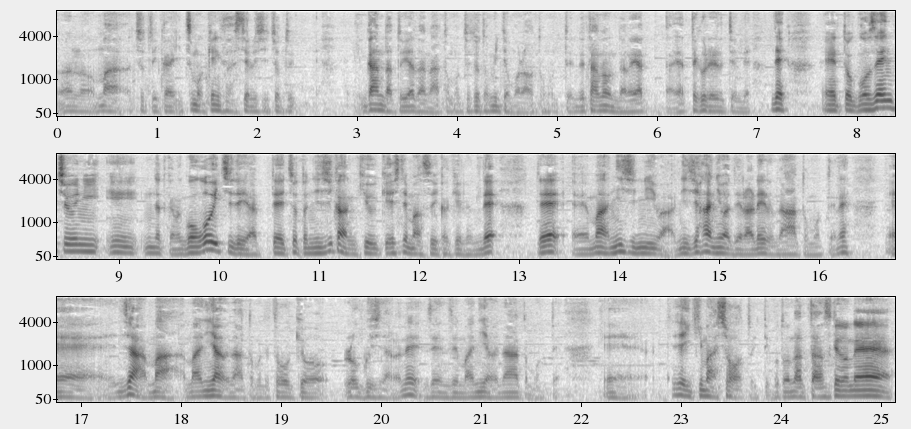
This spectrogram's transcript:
あのまあちょっと一回いつも検査してるしちょっとがんだと嫌だなと思ってちょっと見てもらおうと思ってで頼んだらやってくれるっていうんで。で、えっ、ー、と午前中に、えー、なんかな午後1でやってちょっと2時間休憩して麻酔かけるんで。で、えー、まあ2時には2時半には出られるなと思ってね、えー、じゃあまあ間に合うなと思って東京6時ならね全然間に合うなと思って、えー、じゃあ行きましょうと言ってことになったんですけどね。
